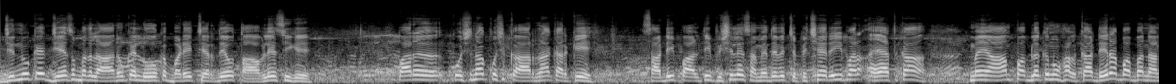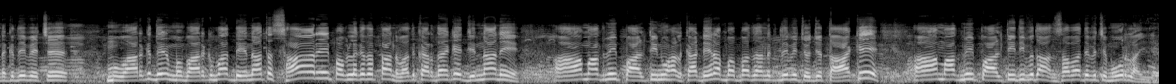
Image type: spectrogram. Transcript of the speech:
ਜਿਹਨੂੰ ਕਿ ਜਿਸ ਬਦਲਾਅ ਨੂੰ ਕਿ ਲੋਕ ਬੜੇ ਚਿਰ ਦੇ ਉਤਾਵਲੇ ਸੀਗੇ। ਪਰ ਕੁਛ ਨਾ ਕੁਛ ਕਾਰਨਾਂ ਕਰਕੇ ਸਾਡੀ ਪਾਰਟੀ ਪਿਛਲੇ ਸਮੇਂ ਦੇ ਵਿੱਚ ਪਿੱਛੇ ਰਹੀ ਪਰ ਐਤਕਾਂ ਮੈਂ ਆਮ ਪਬਲਿਕ ਨੂੰ ਹਲਕਾ ਡੇਰਾ ਬਾਬਾ ਨਾਨਕ ਦੇ ਵਿੱਚ ਮੁਬਾਰਕ ਦੇ ਮੁਬਾਰਕਬਾਦ ਦੇਣਾ ਤਾਂ ਸਾਰੇ ਪਬਲਿਕ ਦਾ ਧੰਨਵਾਦ ਕਰਦਾ ਕਿ ਜਿਨ੍ਹਾਂ ਨੇ ਆਮ ਆਦਮੀ ਪਾਰਟੀ ਨੂੰ ਹਲਕਾ ਡੇਰਾ ਬਾਬਾ ਨਾਨਕ ਦੇ ਵਿੱਚੋਂ ਜਿਤਾ ਕੇ ਆਮ ਆਦਮੀ ਪਾਰਟੀ ਦੀ ਵਿਧਾਨ ਸਭਾ ਦੇ ਵਿੱਚ ਮੋਹਰ ਲਾਈ ਹੈ।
